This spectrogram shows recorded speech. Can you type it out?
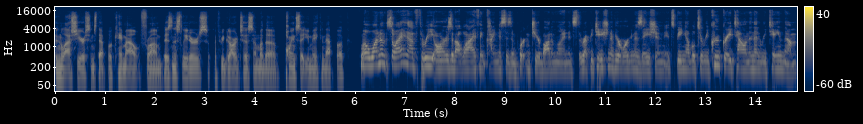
in the last year since that book came out from business leaders with regard to some of the points that you make in that book? Well, one of so I have three R's about why I think kindness is important to your bottom line. It's the reputation of your organization, it's being able to recruit great talent and then retain them.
